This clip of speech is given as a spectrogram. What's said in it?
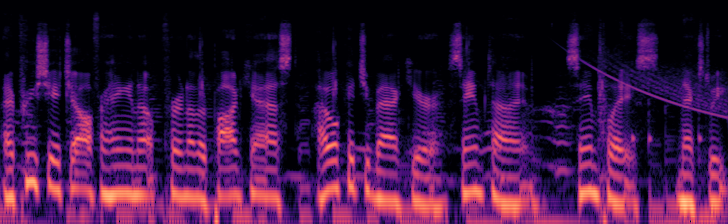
I appreciate y'all for hanging up for another podcast. I will catch you back here, same time, same place, next week.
